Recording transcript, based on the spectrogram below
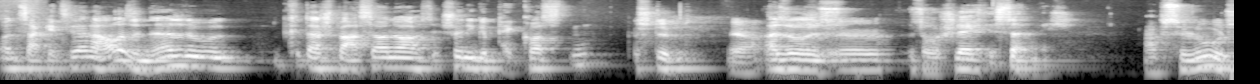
und zack, geht's wieder nach Hause. Ne? Also du, da sparst du auch noch schöne Gepäckkosten. Stimmt, ja. Also ist, äh, so schlecht ist das nicht. Absolut.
